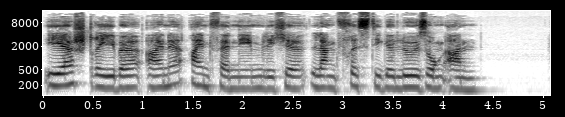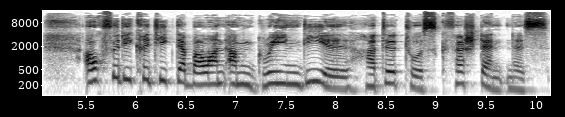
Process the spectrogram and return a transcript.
Er strebe eine einvernehmliche, langfristige Lösung an. Auch für die Kritik der Bauern am Green Deal hatte Tusk Verständnis.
